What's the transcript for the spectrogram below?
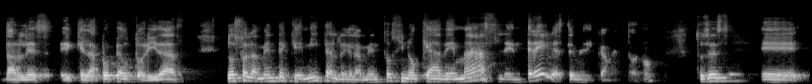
darles eh, que la propia autoridad no solamente que emita el reglamento, sino que además le entregue este medicamento, ¿no? Entonces, eh,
